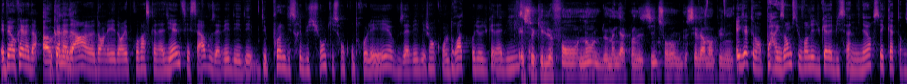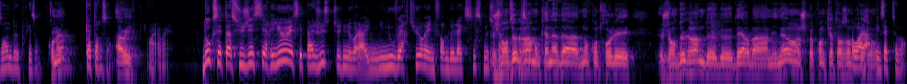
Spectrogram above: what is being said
Eh bien, au Canada. Ah, au au Canada. Canada, euh, dans, les, dans les provinces canadiennes, c'est ça. Vous avez des, des- des points de distribution qui sont contrôlés. Vous avez des gens qui ont le droit de produire du cannabis. Et ceux qui le font non de manière clandestine sont sévèrement punis. Exactement. Par exemple, si vous vendez du cannabis à un mineur, c'est 14 ans de prison. Combien? 14 ans. Ah oui. Ouais, ouais. Donc c'est un sujet sérieux et c'est pas juste une, voilà, une, une ouverture et une forme de laxisme. Je vends 2 consommation. grammes au Canada non contrôlé, je vends 2 grammes d'herbe de, à un mineur, je peux prendre 14 ans de Voilà, prison. exactement.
